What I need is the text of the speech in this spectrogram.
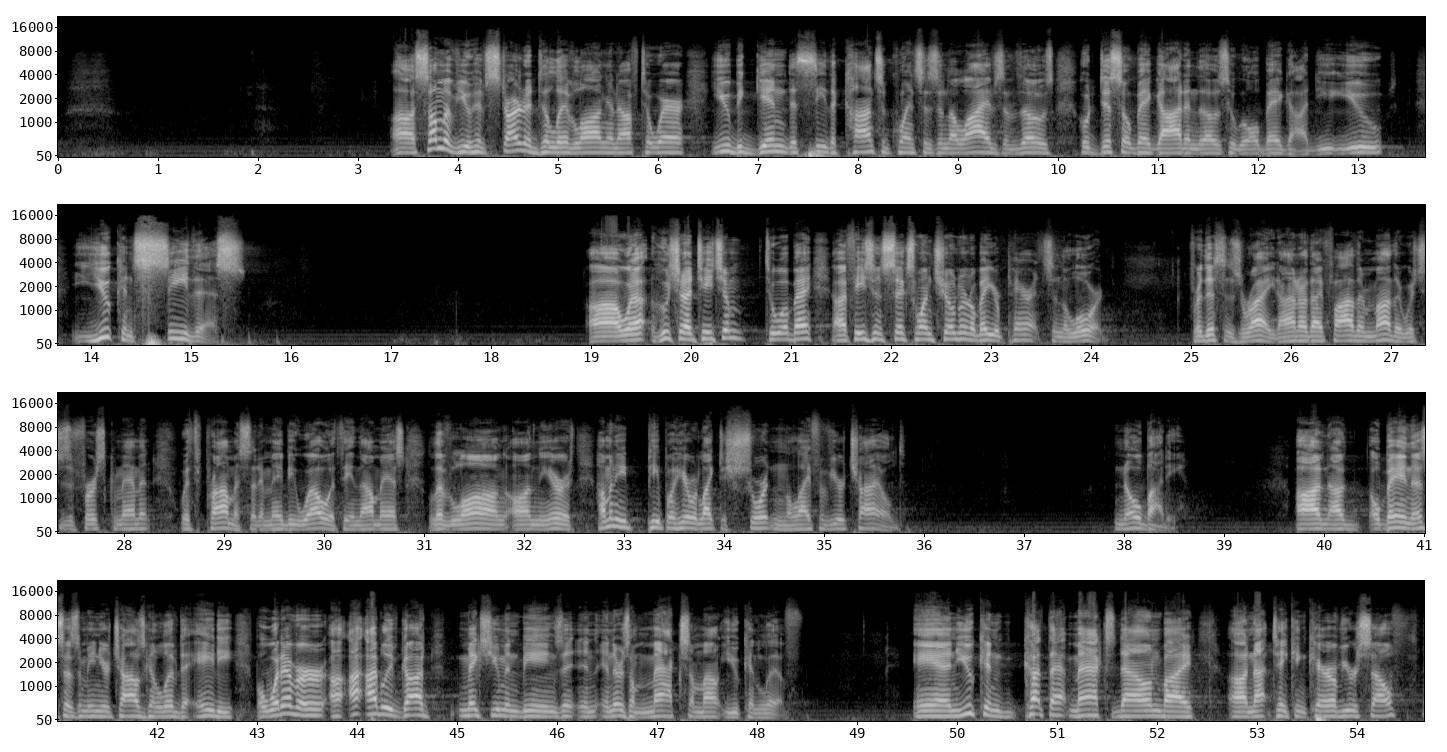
Uh, some of you have started to live long enough to where you begin to see the consequences in the lives of those who disobey God and those who obey God. You, you, you can see this. Uh, who should I teach them to obey? Uh, Ephesians 6 1 Children, obey your parents in the Lord. For this is right. Honor thy father and mother, which is the first commandment with promise, that it may be well with thee and thou mayest live long on the earth. How many people here would like to shorten the life of your child? Nobody. Uh, now, obeying this doesn't mean your child's going to live to 80, but whatever, uh, I, I, believe God makes human beings, and, and there's a max amount you can live. And you can cut that max down by uh, not taking care of yourself.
